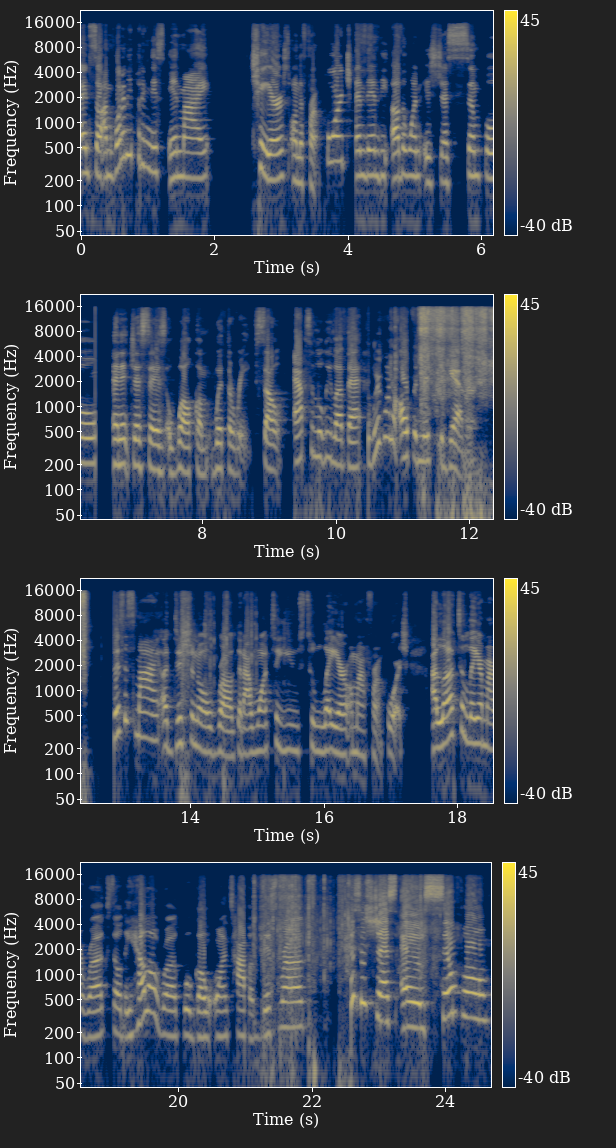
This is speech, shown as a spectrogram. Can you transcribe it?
And so I'm going to be putting this in my chairs on the front porch. And then the other one is just simple and it just says welcome with the wreath. So absolutely love that. We're going to open this together. This is my additional rug that I want to use to layer on my front porch. I love to layer my rug, so the Hello rug will go on top of this rug. This is just a simple,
